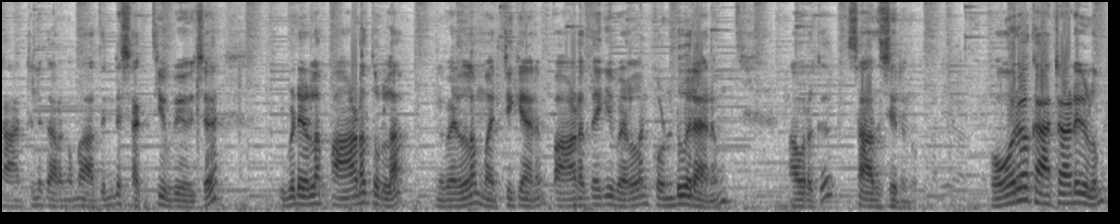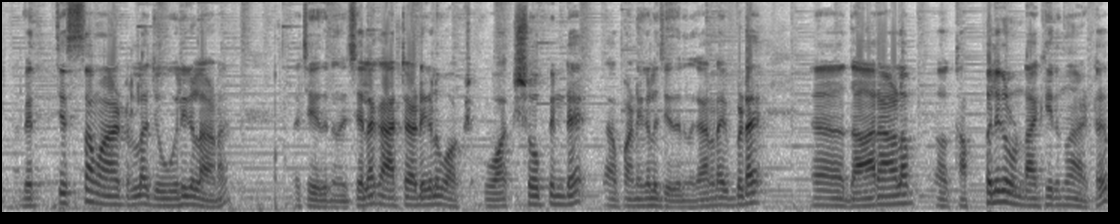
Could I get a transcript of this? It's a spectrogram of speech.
കാറ്റിൽ കറങ്ങുമ്പോൾ അതിന്റെ ശക്തി ഉപയോഗിച്ച് ഇവിടെയുള്ള പാടത്തുള്ള വെള്ളം വറ്റിക്കാനും പാടത്തേക്ക് വെള്ളം കൊണ്ടുവരാനും അവർക്ക് സാധിച്ചിരുന്നു. ഓരോ കാറ്റാടികളും വ്യത്യസ്തമായിട്ടുള്ള ജോലികളാണ് ചെയ്തിരുന്നത്. ചില കാറ്റാടികൾ വർക്ക്ഷോപ്പിന്റെ പണികൾ ചെയ്തിരുന്നത്. കാരണം ഇവിടെ ധാരാളം കപ്പലുകൾ ഉണ്ടാക്കിയിരുന്നതായിട്ട്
